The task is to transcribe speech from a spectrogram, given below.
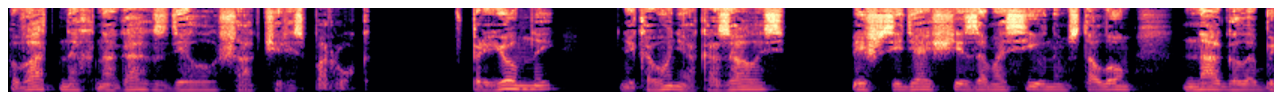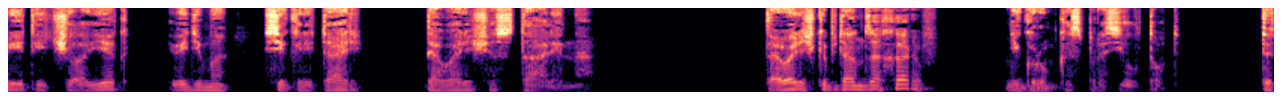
ватных ногах сделал шаг через порог. В приемной Никого не оказалось, лишь сидящий за массивным столом наголо бритый человек, видимо, секретарь товарища Сталина. «Товарищ капитан Захаров?» — негромко спросил тот. «Да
